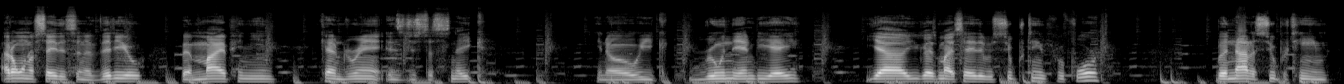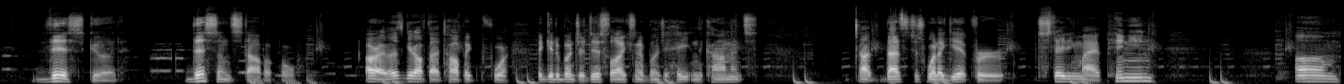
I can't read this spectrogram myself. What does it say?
I don't want to say this in a video, but in my opinion, Kevin Durant is just a snake. You know, he ruined the NBA. Yeah, you guys might say there was super teams before, but not a super team this good this unstoppable. Alright, let's get off that topic before I get a bunch of dislikes and a bunch of hate in the comments. That, that's just what I get for stating my opinion. Um,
